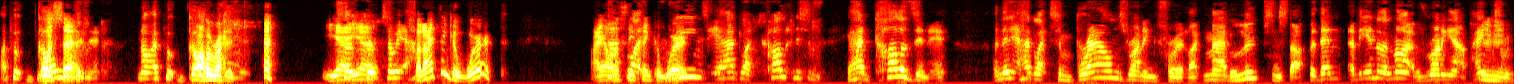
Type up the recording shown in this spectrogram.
i put gold in it no i put gold Oh, right. in it Yeah, so, yeah. so, so it had, but I think it worked. I honestly like, think it worked. it had like color listen it had colors in it and then it had like some browns running through it like mad loops and stuff but then at the end of the night i was running out of paint Mhm.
